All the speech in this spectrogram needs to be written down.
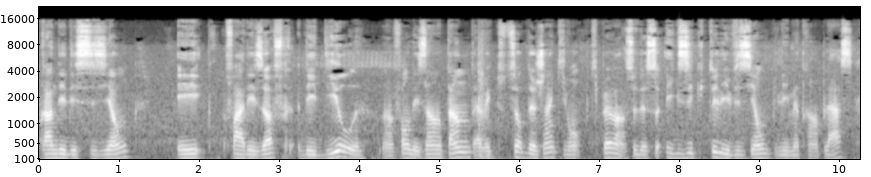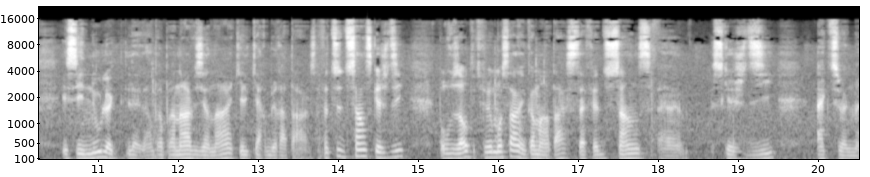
prendre des décisions et faire des offres, des deals, dans le fond, des ententes avec toutes sortes de gens qui, vont, qui peuvent ensuite de ça exécuter les visions puis les mettre en place. Et c'est nous, l'entrepreneur visionnaire, qui est le carburateur. Ça fait-tu du sens ce que je dis? Pour vous autres, écrivez-moi ça dans les commentaires si ça fait du sens euh, ce que je dis actuellement.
